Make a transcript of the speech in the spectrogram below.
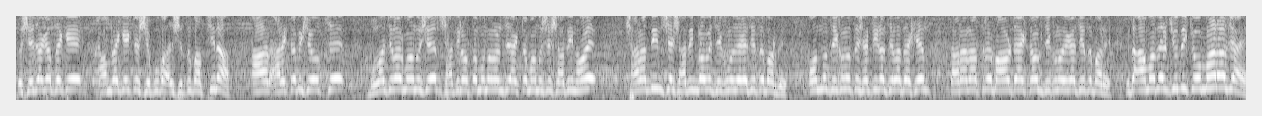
তো সে জায়গা থেকে আমরা কি একটা সেতু সেতু পাচ্ছি না? আর আরেকটা বিষয় হচ্ছে, ভোলা জেলার মানুষের স্বাধীনতা মনে করেন যে একটা মানুষের স্বাধীন হয়, সারাদিন সে স্বাধীনভাবে যে কোনো জায়গায় যেতে পারবে। অন্য যে কোনো তেষট্টিটা জেলা দেখেন, তারা রাত্রে বারোটা একটা হোক, যে কোনো জায়গায় যেতে পারে। কিন্তু আমাদের যদি কেউ মারা যায়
